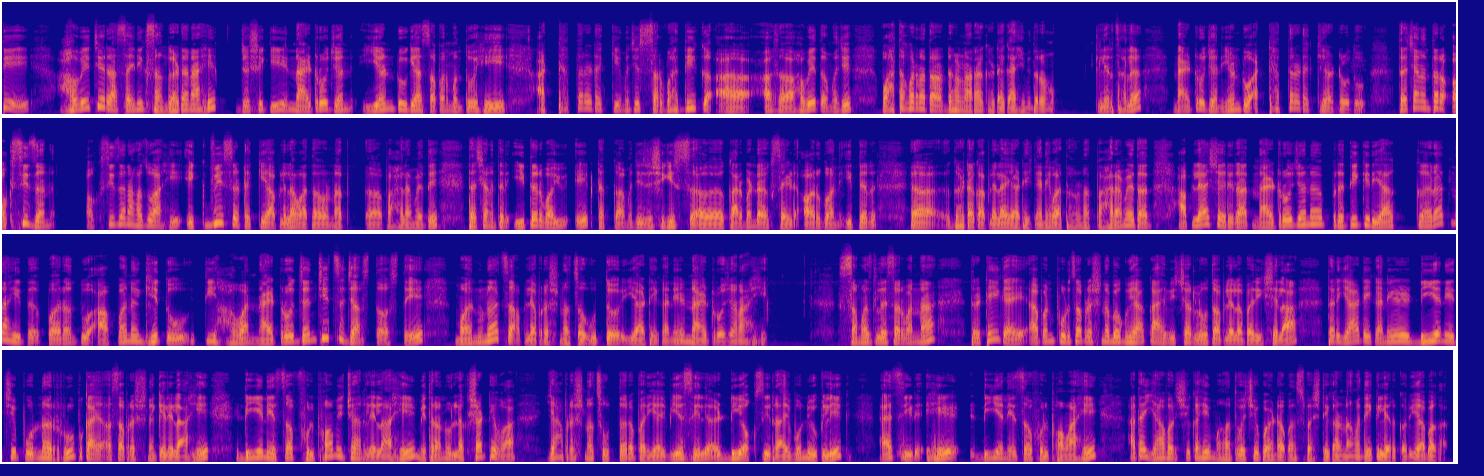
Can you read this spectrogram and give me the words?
ते हवेचे रासायनिक संघटन आहे जसे की नायट्रोजन एन टू गॅस आपण म्हणतो हे अठ्ठ्याहत्तर टक्के म्हणजे सर्वाधिक असं हवेत म्हणजे वातावरणात आढळणारा घटक आहे मित्रांनो. क्लिअर झालं? नायट्रोजन एन टू अठ्ठ्याहत्तर टक्के आढळतो. त्याच्यानंतर ऑक्सिजन ऑक्सिजन हा जो आहे एकवीस टक्के आपल्याला वातावरणात पाहायला मिळते. त्याच्यानंतर इतर वायू एक टक्का म्हणजे जसे की स- कार्बन डायऑक्साईड ऑर्गॉन इतर घटक आपल्याला या ठिकाणी वातावरणात पाहायला मिळतात. आपल्या शरीरात नायट्रोजन प्रतिक्रिया करत नाहीत परंतु आपण घेतो ती हवा नायट्रोजनचीच जास्त असते. म्हणूनच आपल्या प्रश्नाचं उत्तर या ठिकाणी नायट्रोजन आहे. समजलं सर्वांना? तर ठीक आहे आपण पुढचा प्रश्न बघूया. काय विचारलं होतं आपल्याला परीक्षेला? तर या ठिकाणी डी एन एचे पूर्ण रूप काय असा प्रश्न केलेला आहे? डी एन एचा फुल फॉर्म विचारलेला आहे. मित्रांनो लक्षात ठेवा या प्रश्नाचं उत्तर पर्याय बी असेल डीऑक्सी रायबोन्युक्लिक ॲसिड. हे डी एन एचा फुल फॉर्म आहे. आता यावर्षी काही महत्त्वाचे पॉईंट आपण स्पष्टीकरणामध्ये क्लिअर करूया बघा.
